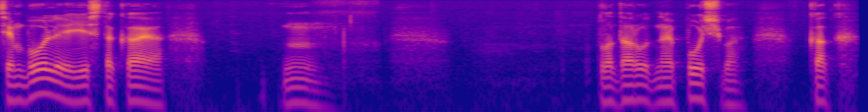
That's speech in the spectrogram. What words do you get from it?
Тем более есть такая плодородная почва, как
